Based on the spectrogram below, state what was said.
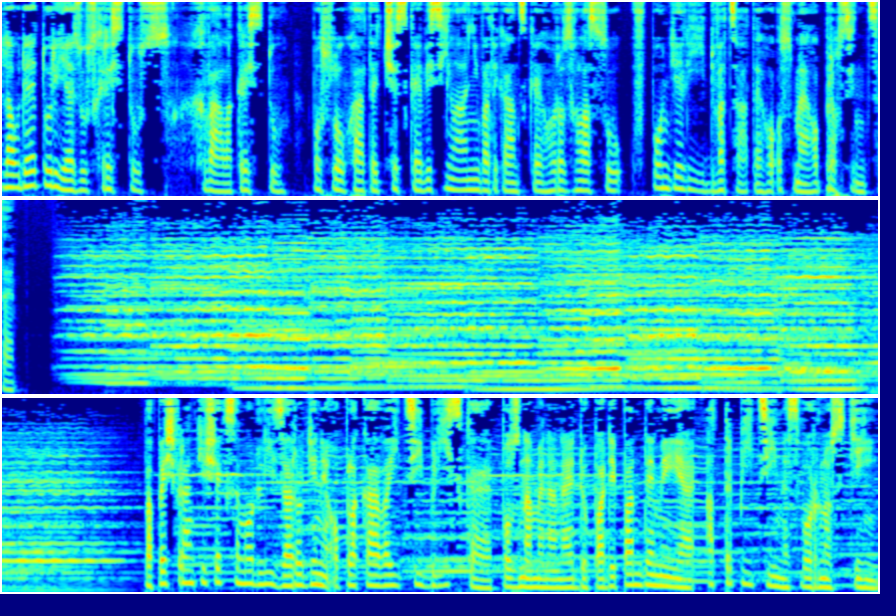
Laudetur Jezus Christus, chvála Kristu. Posloucháte české vysílání Vatikánského rozhlasu v pondělí 28. prosince. Papež František se modlí za rodiny oplakávající blízké, poznamenané dopady pandemie a trpící nesvorností.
